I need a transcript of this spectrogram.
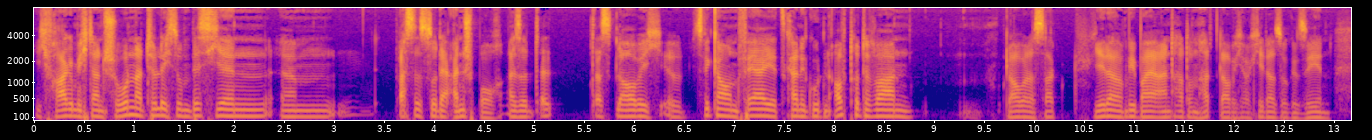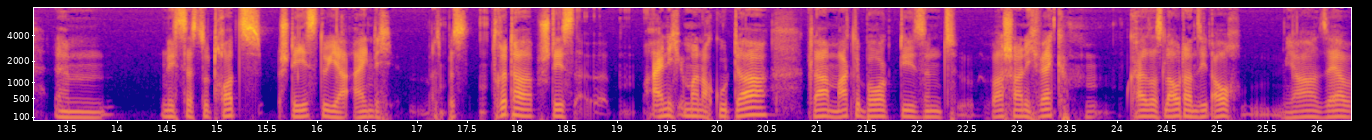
ich frage mich dann schon natürlich so ein bisschen, ähm, was ist so der Anspruch? Also, das, das glaube ich, äh, Zwickau und Fair jetzt keine guten Auftritte waren. Ich glaube, das sagt jeder irgendwie bei Eintracht und hat, glaube ich, auch jeder so gesehen. Ähm, nichtsdestotrotz stehst du ja eigentlich, also bist Dritter, stehst eigentlich immer noch gut da. Klar, Magdeburg, die sind wahrscheinlich weg. Kaiserslautern sieht auch, ja, sehr,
